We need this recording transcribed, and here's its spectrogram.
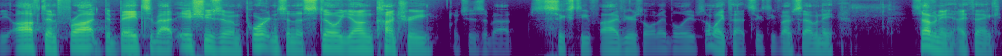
the often fraught debates about issues of importance in the still young country, which is about 65 years old, I believe, something like that, 65, 70, 70, I think,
